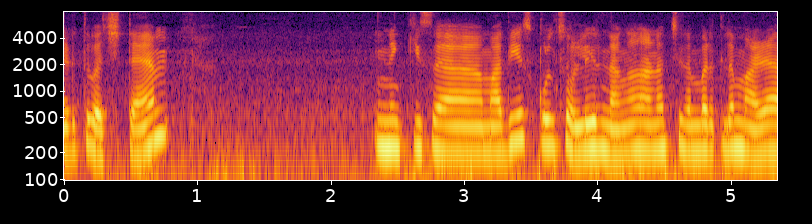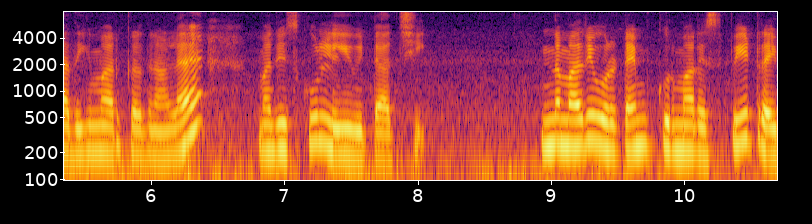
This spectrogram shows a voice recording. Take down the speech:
எடுத்து வச்சிட்டேன். இன்றைக்கி ச மதிய ஸ்கூல் சொல்லியிருந்தாங்க. ஆனால் சிதம்பரத்தில் மழை அதிகமாக இருக்கிறதுனால மதிய ஸ்கூல் லீவ் விட்டாச்சு. இந்த மாதிரி ஒரு டைம் குருமா ரெசிபி ட்ரை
